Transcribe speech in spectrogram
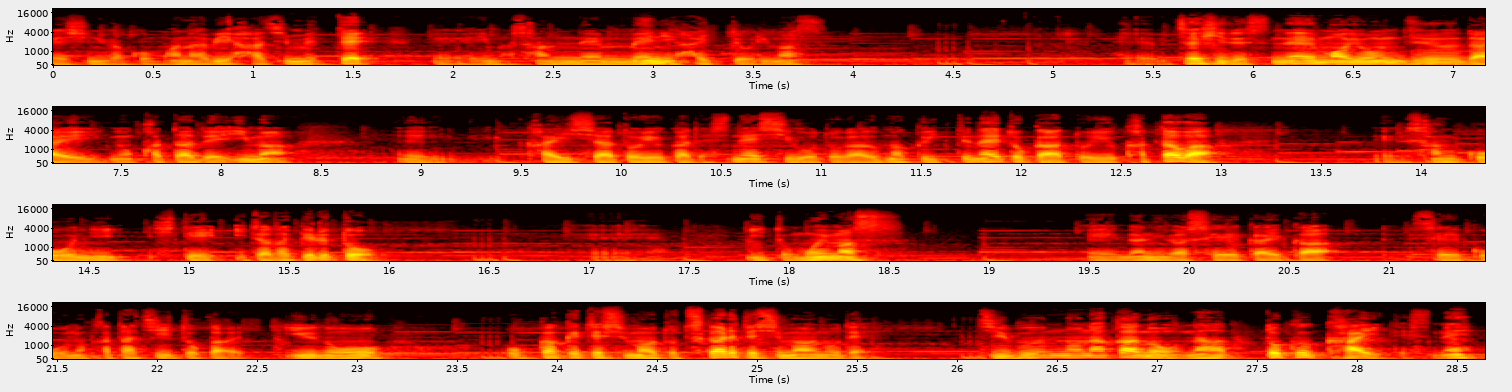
えー、心理学を学び始めて、え今3年目に入っております。えー、ぜひですね、まあ、40代の方で今、え会社というかですね仕事がうまくいってないとかという方は、え参考にしていただけると、えー、いいと思います。え、何が正解か成功の形とかいうのを追っかけてしまうと疲れてしまうので自分の中の納得解ですね。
